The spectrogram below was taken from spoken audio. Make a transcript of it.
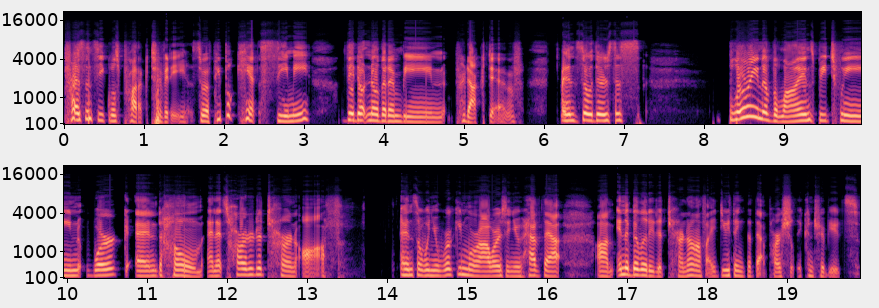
presence equals productivity. So if people can't see me, they don't know that I'm being productive. And so there's this blurring of the lines between work and home, and it's harder to turn off. And so when you're working more hours and you have that um, inability to turn off, I do think that that partially contributes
